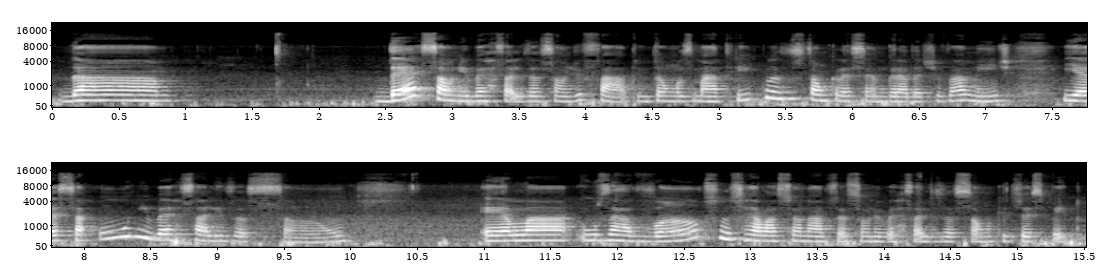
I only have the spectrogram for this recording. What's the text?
da dessa universalização de fato. Então, as matrículas estão crescendo gradativamente e essa universalização, ela, os avanços relacionados a essa universalização no que diz respeito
